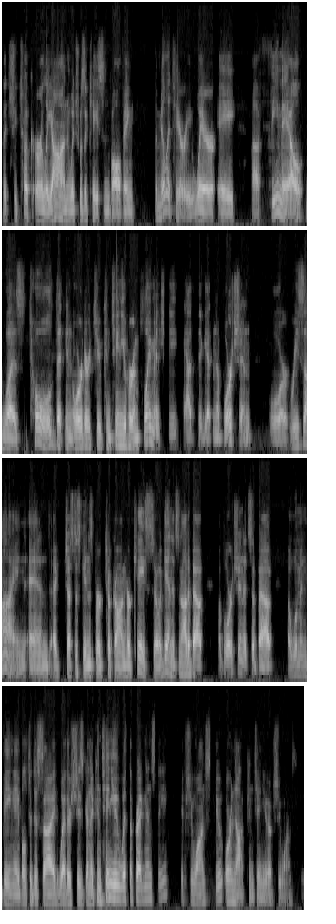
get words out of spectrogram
that she took early on, which was a case involving the military, where a uh, female was told that in order to continue her employment, she had to get an abortion or resign. And uh, Justice Ginsburg took on her case. So again, it's not about abortion, it's about a woman being able to decide whether she's going to continue with the pregnancy if she wants to or not continue if she wants to.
